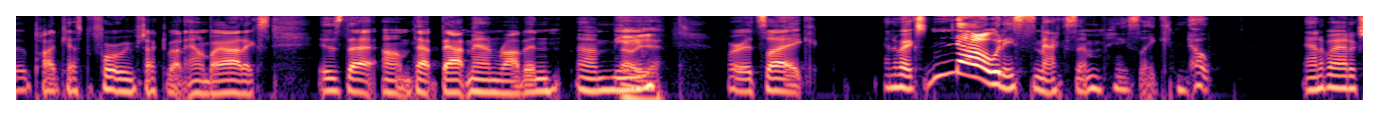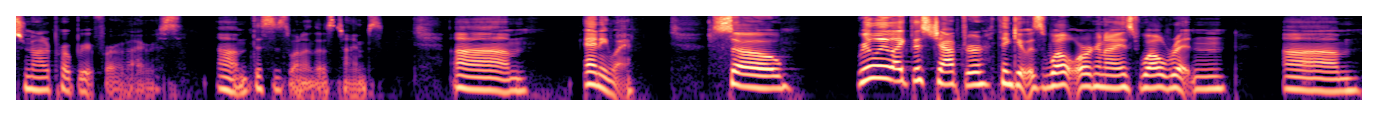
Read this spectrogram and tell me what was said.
the podcast before we've talked about antibiotics is that um, that batman robin um, meme Oh, yeah. where it's like antibiotics no! And he smacks him. And he's like nope. Antibiotics are not appropriate for a virus. Um, this is one of those times. Um, anyway so really like this chapter. Think it was well organized well written. Um,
